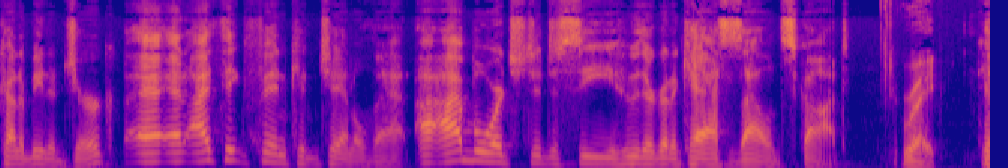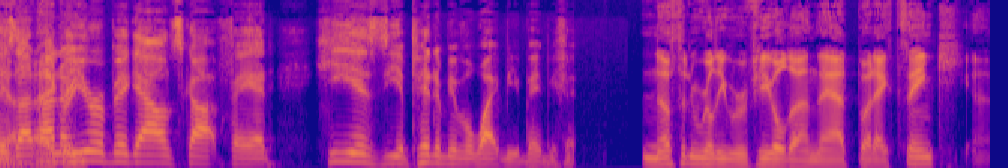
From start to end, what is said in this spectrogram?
kind of being a jerk, and I think Finn can channel that. I, am more interested to see who they're going to cast as Alan Scott. Right. Because yeah, I, I, I know you're a big Alan Scott fan. He is the epitome of a white meat baby fan. Nothing really revealed on that, but I think uh,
